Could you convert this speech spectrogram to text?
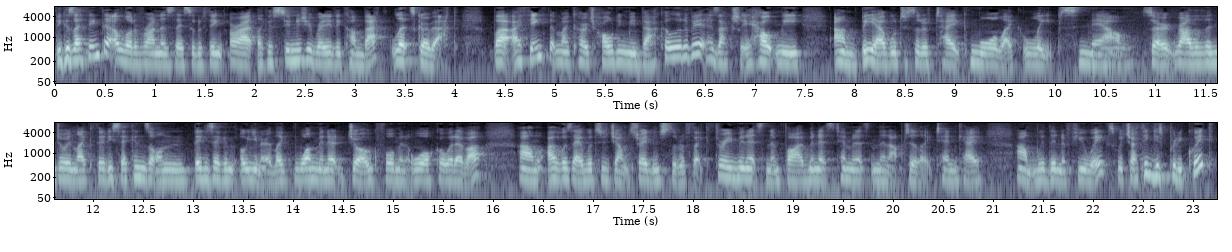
because I think that a lot of runners they sort of think, all right, like as soon as you're ready to come back, let's go back. But I think that my coach holding me back a little bit has actually helped me um, be able to sort of take more like leaps now. Mm. So rather than doing like 30 seconds on 30 seconds, or you know, like one minute jog, four minute walk, or whatever, um, I was able to jump straight into sort of like three minutes and then five minutes, 10 minutes, and then up to like 10k um, within a few weeks, which I think is pretty quick.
